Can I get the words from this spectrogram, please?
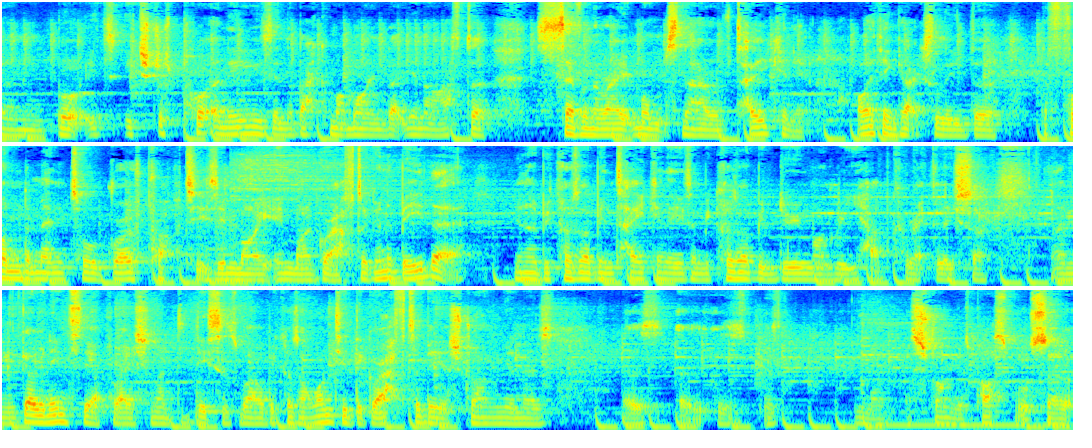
Um, but it's, it's just put an ease in the back of my mind that, you know, after seven or eight months now of taking it, I think actually the, the fundamental growth properties in my, in my graft are going to be there, you know, because I've been taking these and because I've been doing my rehab correctly. So um, going into the operation, I did this as well because I wanted the graft to be as strong and as, as, as, as, as you know, as strong as possible. So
